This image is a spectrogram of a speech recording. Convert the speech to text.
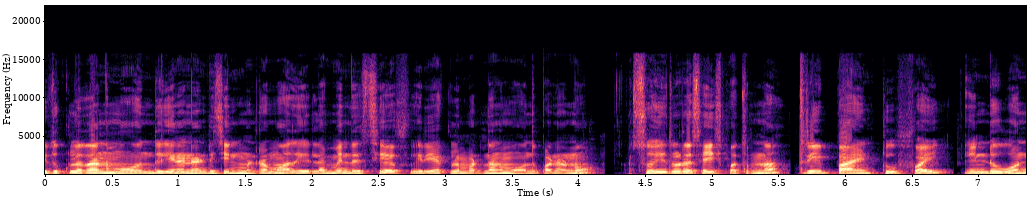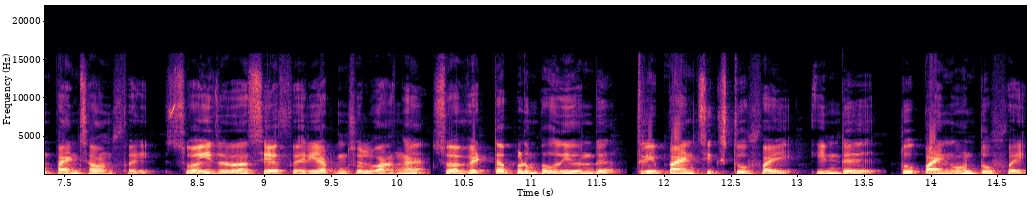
இதுக்குள்ளே தான் நம்ம வந்து என்னென்ன டிசைன் பண்ணுறோமோ அது எல்லாமே இந்த சேஃப் ஏரியாக்குள்ளே மட்டும்தான் நம்ம வந்து பண்ணணும். ஸோ இதோட சைஸ் பார்த்தோம்னா three point two five into one point seven five so இதை தான் சேஃப் ஏரியா அப்படின்னு சொல்லுவாங்க. ஸோ வெட்டப்படும் பகுதி வந்து three point six two five into two point one two five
